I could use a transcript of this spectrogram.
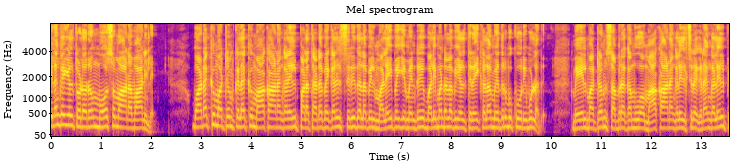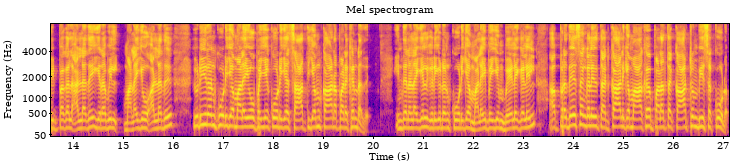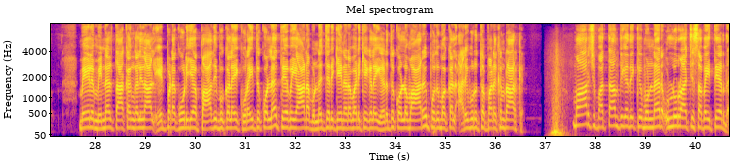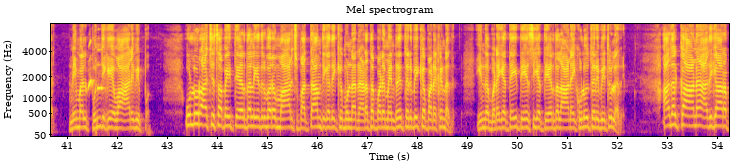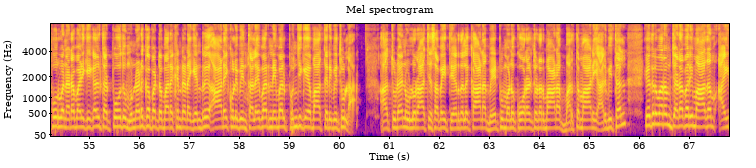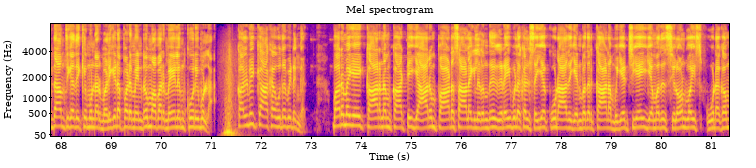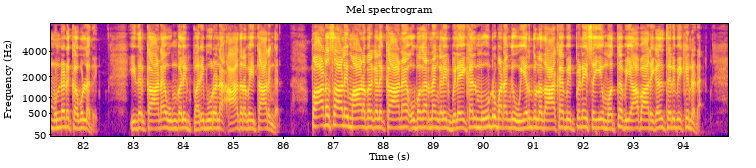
இலங்கையில் தொடரும் மோசமான வானிலை. வடக்கு மற்றும் கிழக்கு மாகாணங்களில் பல தடவைகள் சிறிதளவில் மழை பெய்யும் என்று வளிமண்டலவியல் திணைக்களம் எதிர்வு கூறியுள்ளது. மேல் மற்றும் சபரகமுவ மாகாணங்களில் சில இடங்களில் பிற்பகல் அல்லது இரவில் மழையோ அல்லது இடியுடன் கூடிய மழையோ பெய்யக்கூடிய சாத்தியம் காணப்படுகின்றது. இந்த நிலையில் இடியுடன் கூடிய மழை பெய்யும் வேளைகளில் அப்பிரதேசங்களில் தற்காலிகமாக பலத்த காற்றும் வீசக்கூடும். மேலும் மின்னல் தாக்கங்களினால் ஏற்படக்கூடிய பாதிப்புகளை குறைத்து கொள்ள தேவையான முன்னெச்சரிக்கை நடவடிக்கைகளை எடுத்துக்கொள்ளுமாறு பொதுமக்கள் அறிவுறுத்தப்படுகின்றார்கள். மார்ச் பத்தாம் தேதிக்கு முன்னர் உள்ளூராட்சி சபை தேர்தல் நிமல் புஞ்சிகேவா அறிவிப்பு. உள்ளூராட்சி சபை தேர்தல் எதிர்வரும் மார்ச் பத்தாம் தேதிக்கு முன்னர் நடத்தப்படும் என்று தெரிவிக்கப்படுகின்றது. இந்த விடயத்தை தேசிய தேர்தல் ஆணைக்குழு தெரிவித்துள்ளது. அதற்கான அதிகாரப்பூர்வ நடவடிக்கைகள் தற்போது முன்னெடுக்கப்பட்டு வருகின்றன என்று ஆணைக்குழுவின் தலைவர் நிமல் புஞ்சிகேபா தெரிவித்துள்ளார். அத்துடன் உள்ளூராட்சி சபை தேர்தலுக்கான வேட்புமனு கோரல் தொடர்பான வர்த்தமானி அறிவித்தல் எதிர்வரும் ஜனவரி மாதம் ஐந்தாம் தேதிக்கு முன்னர் வெளியிடப்படும் என்றும் அவர் மேலும் கூறியுள்ளார். கல்விக்காக உதவிடுங்கள். வறுமையை காரணம் காட்டி யாரும் பாடசாலையிலிருந்து இடைவிலகல் செய்யக்கூடாது என்பதற்கான முயற்சியை எமது சிலோன் ஊடகம் முன்னெடுக்க உள்ளது. இதற்கான உங்களின் பரிபூரண ஆதரவை தாருங்கள். பாடசாலை மாணவர்களுக்கான உபகரணங்களின் விலைகள் மூன்று மடங்கு உயர்ந்துள்ளதாக விற்பனை செய்யும் மொத்த வியாபாரிகள் தெரிவிக்கின்றனர்.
